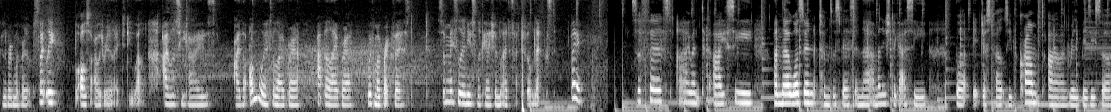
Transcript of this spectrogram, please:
going to bring my grade up slightly but also I would really like to do well. I will see you guys either on the way to the library, at the library, with my breakfast, some miscellaneous location that I decide to film next. Bye! So first I went to the IC and there wasn't tons of space in there. I managed to get a seat but it just felt super cramped and really busy. So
